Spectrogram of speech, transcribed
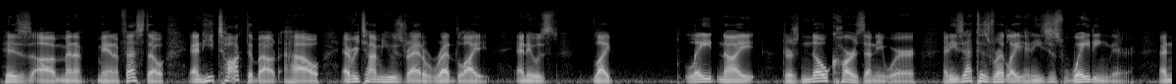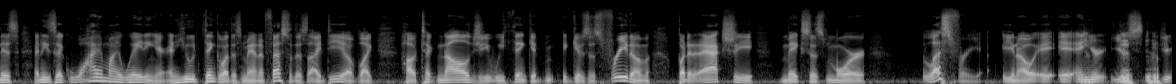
his uh, manif- manifesto, and he talked about how every time he was at a red light, and it was like late night, there's no cars anywhere, and he's at this red light, and he's just waiting there, and this, and he's like, why am I waiting here? And he would think about this manifesto, this idea of like how technology, we think it it gives us freedom, but it actually makes us more less free you know it, it- and you're, you're, yep, you're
